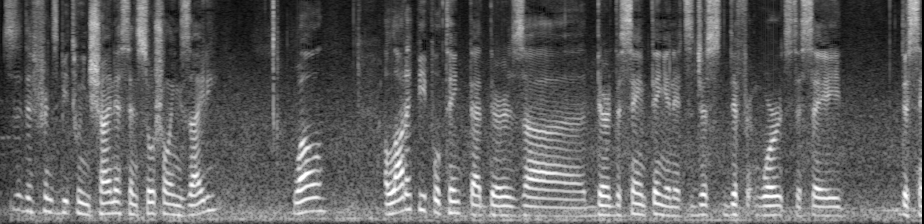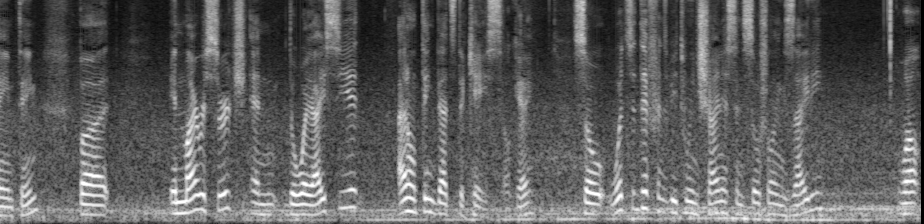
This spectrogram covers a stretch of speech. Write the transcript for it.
what's the difference between shyness and social anxiety? Well, a lot of people think that there's uh, they're the same thing and it's just different words to say the same thing. But in my research and the way I see it, I don't think that's the case, okay? So, what's the difference between shyness and social anxiety? Well,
